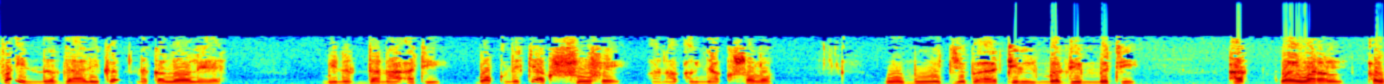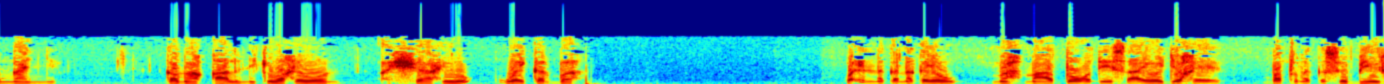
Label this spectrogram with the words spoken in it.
فإن ذلك نك لولي من الدناءة بقنا تأك شوفة أنا أنك صلو وموجبات المذمة أك ويورل أو غني kama qaala ni ki waxe woon ashaaxiru waykat ba wa innaka naka yow mahma tooti saa yoo joxee batt naka sa biir.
